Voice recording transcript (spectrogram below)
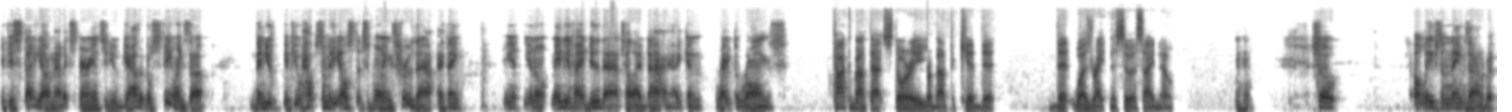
If you study on that experience and you gather those feelings up then you if you help somebody else that's going through that i think you know maybe if i do that till i die i can right the wrongs. Talk about that story about the kid that that was writing the suicide note. Mm-hmm. so i'll leave some names out of it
